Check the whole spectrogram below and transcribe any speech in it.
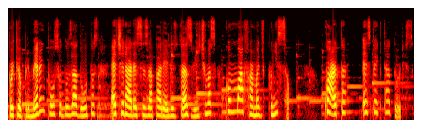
porque o primeiro impulso dos adultos é tirar esses aparelhos das vítimas como uma forma de punição. Quarta, espectadores.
